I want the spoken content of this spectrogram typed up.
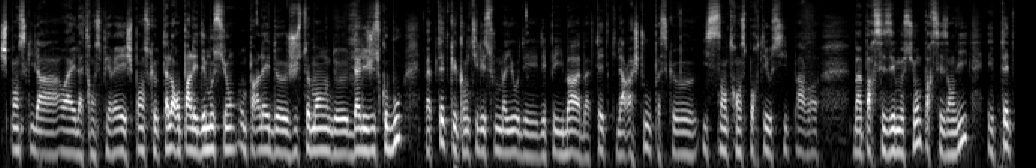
je pense qu'il a, ouais, il a transpiré. Je pense que tout à l'heure, on parlait d'émotion, on parlait de justement d'aller jusqu'au bout. Bah, peut-être que quand il est sous le maillot des, Pays-Bas, bah, peut-être qu'il arrache tout parce qu'il se sent transporté aussi par, euh, bah, par ses émotions, par ses envies. Et peut-être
